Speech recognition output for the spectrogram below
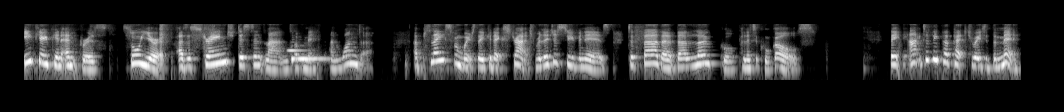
Ethiopian emperors saw Europe as a strange, distant land of myth and wonder, a place from which they could extract religious souvenirs to further their local political goals. They actively perpetuated the myth,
